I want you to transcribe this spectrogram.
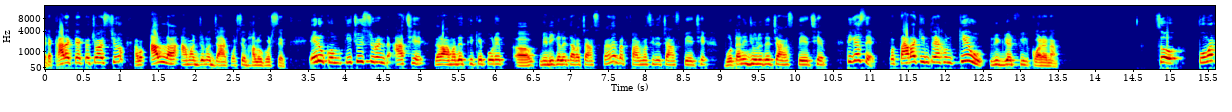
এটা কারেক্ট একটা চয়েস ছিল এবং আল্লাহ আমার জন্য যা করছে, ভালো করছে। এরকম কিছু স্টুডেন্ট আছে যারা আমাদের থেকে পড়ে মেডিকেলে তারা চান্স পায় না বাট ফার্মাসিতে চান্স পেয়েছে বোটানি জুলিতে চান্স পেয়েছে, ঠিক আছে? তো তারা কিন্তু এখন কেউ রিগ্রেট ফিল করে না। সো তোমার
